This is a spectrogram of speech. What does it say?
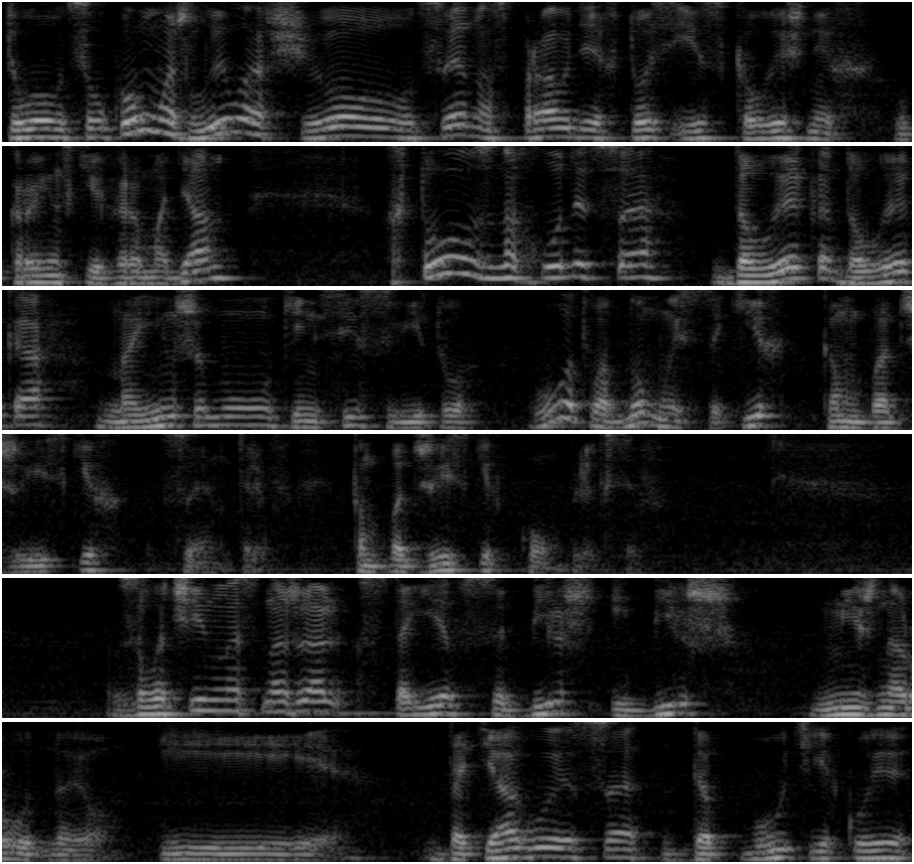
то цілком можливо, що це насправді хтось із колишніх українських громадян, хто знаходиться далеко-далеко на іншому кінці світу, от в одному із таких камбоджийських центрів, камбоджийських комплексів. Злочинність, на жаль, стає все більш і більш міжнародною і дотягується до будь-якої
